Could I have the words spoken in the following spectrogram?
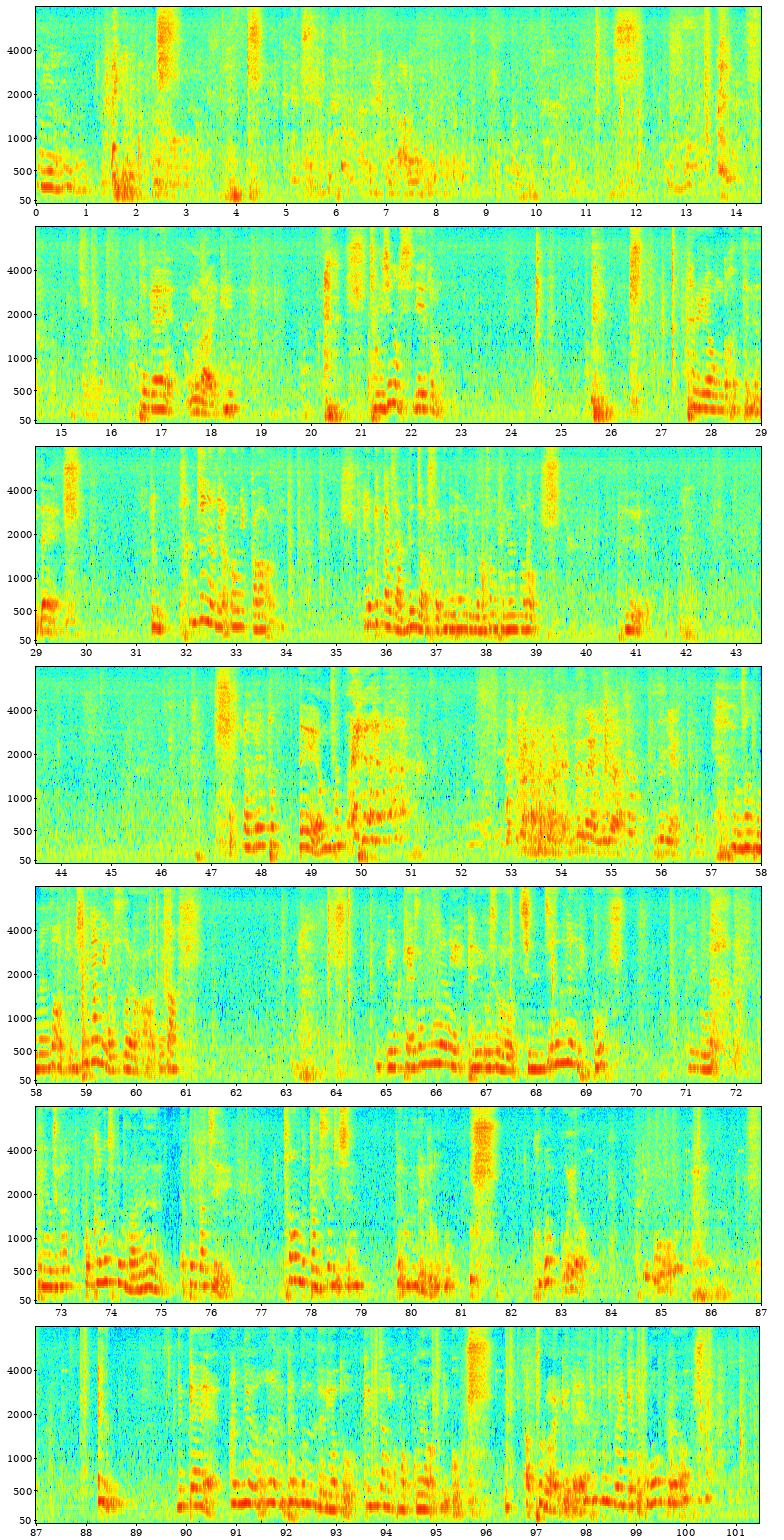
저는. 되게 뭔가 이렇게 정신없이 좀 달려온 것 같았는데 좀 3주년이라고 하니까 이렇게까지 안 된 줄 알았어요. 근데 방금 영상 보면서 그 러브레터 때 영상 웃는 거야, 웃는 거야. 구승이. 영상 보면서 좀 실감이 났어요. 아, 내가 이렇게 3년이 벨굿으로 지낸 지 3년이 됐고 그리고 그냥 제가 꼭 하고 싶은 말은 여태까지 처음부터 있어주신 팬분들도 너무 고맙고요. 그리고 늦게 합류한 팬분들이어도 굉장히 고맙고요. 그리고 음, 앞으로 알게 될 팬분들께도 고맙고요.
